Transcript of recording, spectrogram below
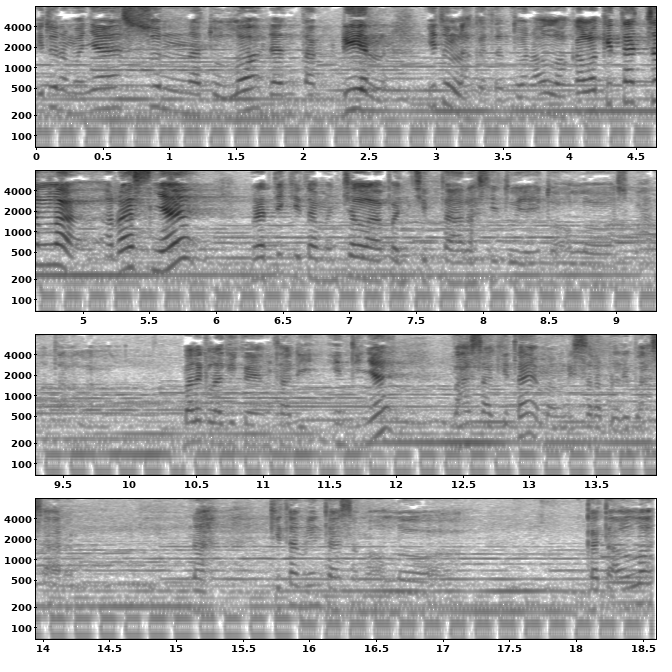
itu namanya sunnatullah dan takdir itulah ketentuan Allah kalau kita celah rasnya berarti kita mencela pencipta ras itu yaitu Allah Subhanahu wa taala. Balik lagi ke yang tadi, intinya bahasa kita emang diserap dari bahasa Arab. Nah, kita minta sama Allah. Kata Allah,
